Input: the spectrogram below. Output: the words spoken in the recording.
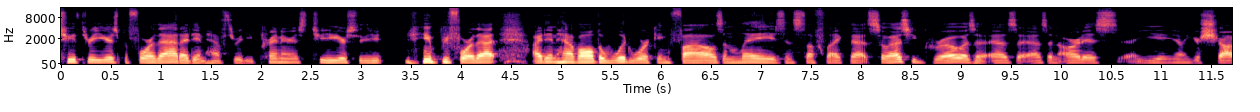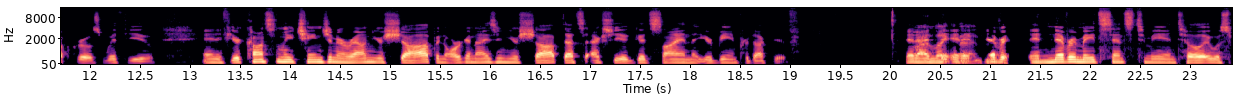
two three years before that i didn't have 3d printers. Two years before that i didn't have all the woodworking files and lathes and stuff like that. So as you grow as a as a, as an artist uh, you, you know your shop grows with you. And if you're constantly changing around your shop and organizing your shop that's actually a good sign that you're being productive and I I, like and that. it never it never made sense to me until it was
